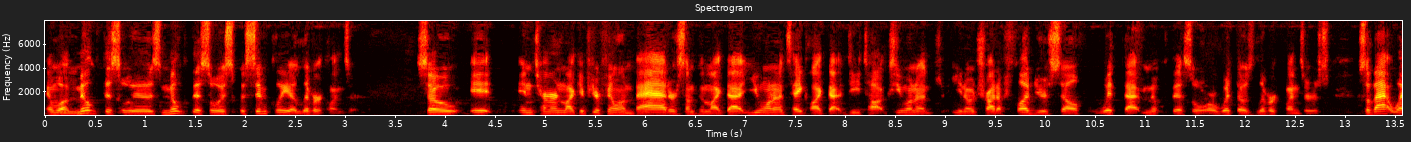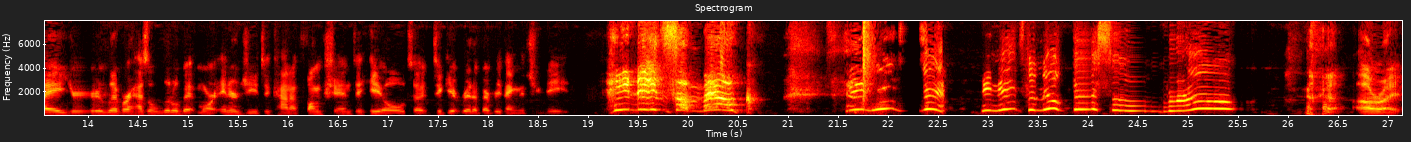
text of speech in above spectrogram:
And what Mm. milk thistle is, milk thistle is specifically a liver cleanser. So it, in turn, like if you're feeling bad or something like that, you want to take like that detox. You want to, you know, try to flood yourself with that milk thistle or with those liver cleansers. So that way your liver has a little bit more energy to kind of function, to heal, to, to get rid of everything that you need. he needs some milk. He needs it. He needs the milk thistle, bro. All right.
